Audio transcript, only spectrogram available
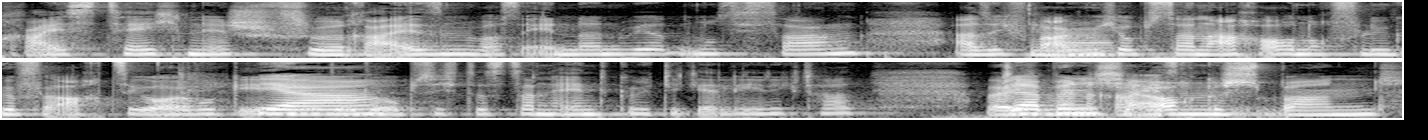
preistechnisch für Reisen was ändern wird, muss ich sagen. Also ich frage Ja. mich, ob es danach auch noch Flüge für 80 Euro geben Ja. wird oder ob sich das dann endgültig erledigt hat. Weil Da ich bin ich ja auch Reisen- gespannt.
